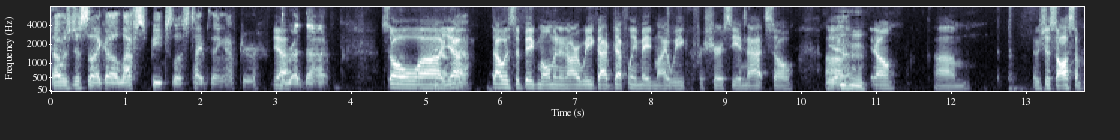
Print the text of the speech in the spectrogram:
That was just like a left speechless type thing after Yeah. we read that. so uh yeah, yeah. That was a big moment in our week that definitely made my week for sure seeing that so um, Yeah. Mhm. you know um it was just awesome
